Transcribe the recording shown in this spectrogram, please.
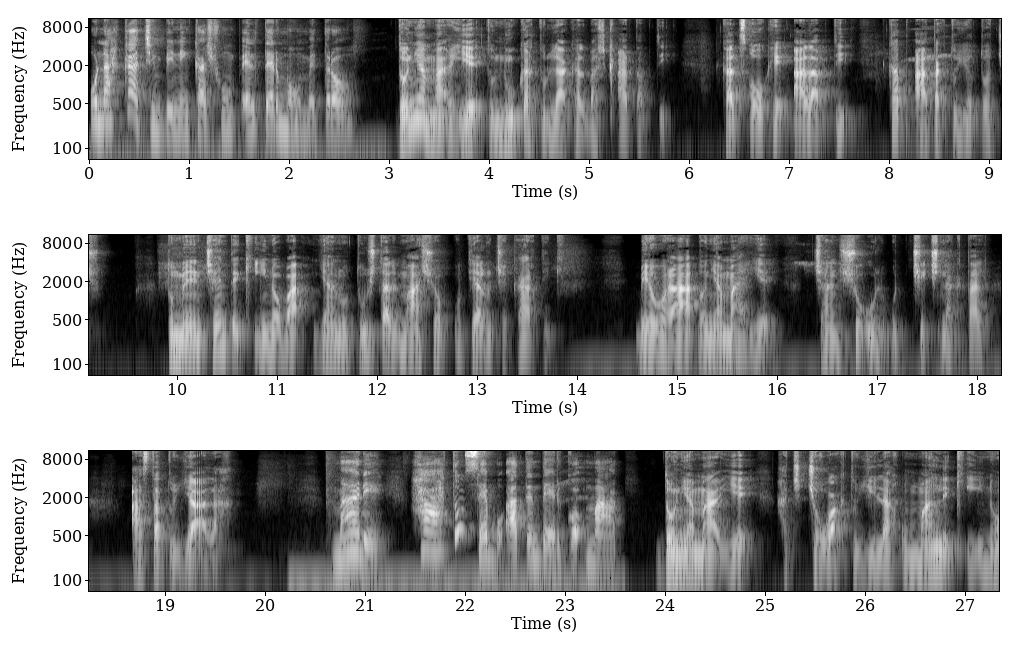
unas kachin binin kashump el termómetro. Doña Marie tu nuka tu lakal bashkatapti. Katsoke alapti, kap atak tu yotoch. Tu menchente kinova yanu tushtal mashop utialu chekartik. Beora Doña Marie chan shuul uchichnaktal hasta tu yala. Mare, hatun sebu atender ko mak. Doña Marie hachchowak tu yila uman lekino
